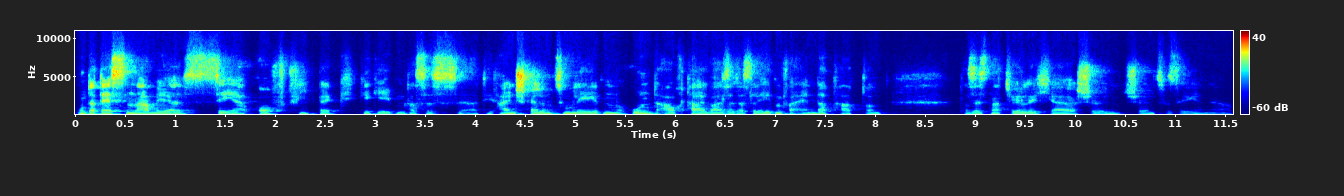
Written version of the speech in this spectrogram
unterdessen haben wir sehr oft Feedback gegeben, dass es äh, die Einstellung zum Leben und auch teilweise das Leben verändert hat. Und das ist natürlich äh, schön, schön zu sehen. Ja.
